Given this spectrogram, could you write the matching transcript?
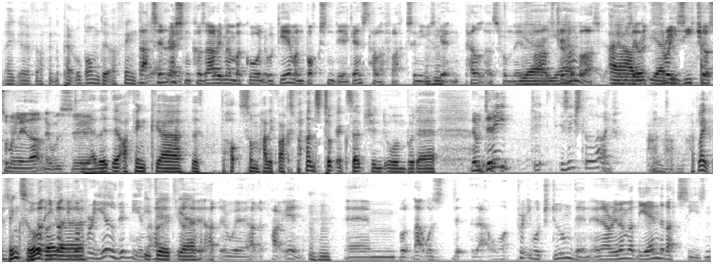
Like uh, I think the petrol bombed it. I think. That's interesting because I remember going to a game on Boxing Day against Halifax, and he was getting pelters from their Mm-hmm. Yeah, fans. Do you remember that? I- it was uh, like yeah, threes each or something like that, and it was. Uh, yeah, they, they, I think uh, the, the hot, some Halifax fans took exception to him, but uh, now, did he? Did, is he still alive? I'd like to think so. he, got, he, got, he uh, got very ill, didn't he? he had- did, he had to- yeah. Had to, uh, had to pack in. mhm. Um, but that was that was pretty much doomed then. And I remember at the end of that season,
